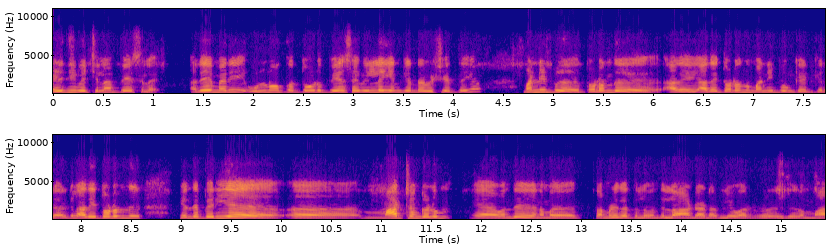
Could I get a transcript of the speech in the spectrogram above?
எழுதி வச்சுலாம் பேசலை. அதே மாதிரி உள்நோக்கத்தோடு பேசவில்லை என்கின்ற விஷயத்தையும் மன்னிப்பு தொடர்ந்து அதை அதை தொடர்ந்து மன்னிப்பும் கேட்கிறார்கள். அதை தொடர்ந்து எந்த பெரிய மாற்றங்களும் வந்து நம்ம தமிழகத்தில் வந்து லா அண்ட் ஆர்டர்லேயே வர்ற இது மா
